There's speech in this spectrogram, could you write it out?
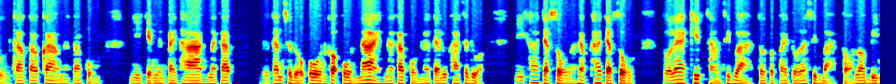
0999 นะครับผมมีเก็บเงินปลายทางนะครับ หรือท่านสะดวกโอนก็โอนได้นะครับ ผมแล้วแต่ลูกค้าสะดวก มีค่าจัดส่งนะครับ ค่าจัดส่งตัวแรกคิด 30 บาท ตัวต่อไปตัวละ 10 บาทต่อรอบบิน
